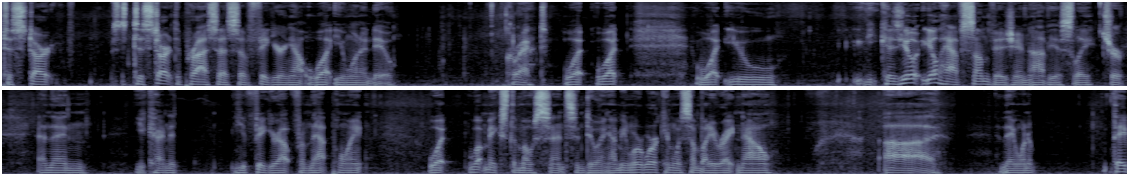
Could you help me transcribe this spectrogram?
to start to start the process of figuring out what you want to do. Correct. What what what you because you'll you'll have some vision, obviously Sure. and then you kind of you figure out from that point what what makes the most sense in doing. I mean, we're working with somebody right now. Uh, they want to they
